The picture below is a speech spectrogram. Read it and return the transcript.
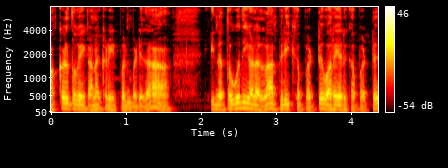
மக்கள் தொகை கணக்கெடுப்பின்படி தான் இந்த தொகுதிகளெல்லாம் பிரிக்கப்பட்டு வரையறுக்கப்பட்டு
